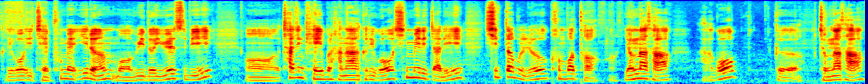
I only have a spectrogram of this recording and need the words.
그리고 이 제품의 이름 뭐 with USB 어, charging cable 하나 그리고 10mm 짜리 CW 컨버터 어, 역나사하고 그 정나사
